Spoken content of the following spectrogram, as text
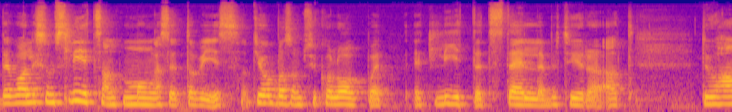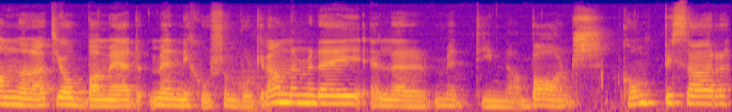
det var liksom slitsamt på många sätt och vis. Att jobba som psykolog på ett, ett litet ställe betyder att du hamnar att jobba med människor som bor granne med dig eller med dina barns kompisar.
